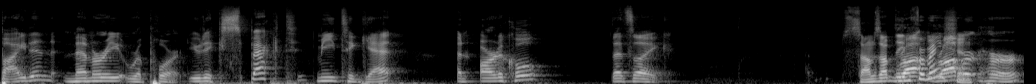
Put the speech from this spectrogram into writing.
Biden memory report. You'd expect me to get an article that's like Sums up the Ro- information. Robert Hur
